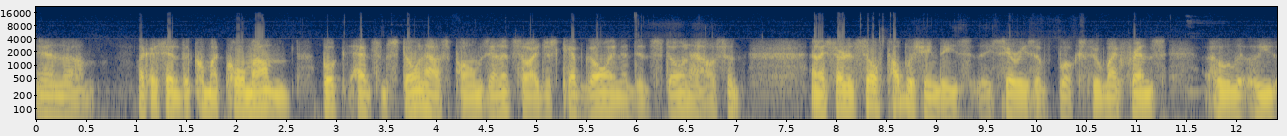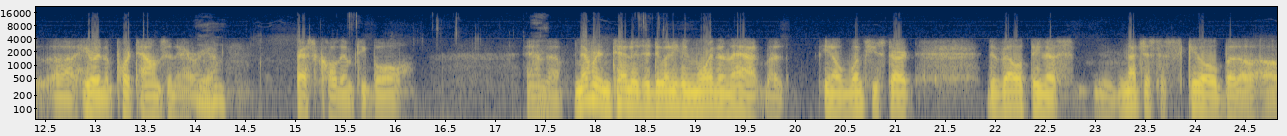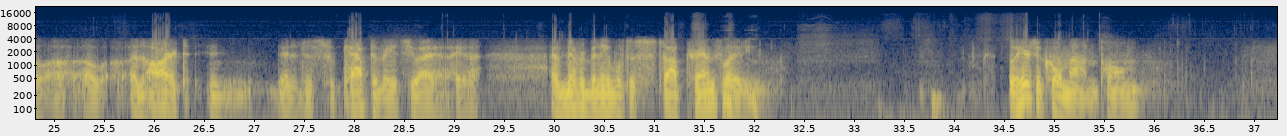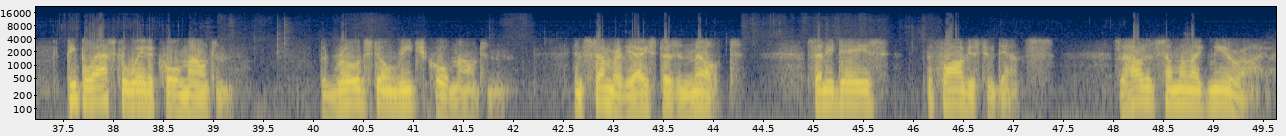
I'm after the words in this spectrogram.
and um, like I said, the my Cold Mountain book had some Stonehouse poems in it, so I just kept going and did Stonehouse, and and I started self-publishing these these series of books through my friends who, who uh, here in the Port Townsend area, mm-hmm. press called Empty Bowl, and uh, never intended to do anything more than that. But you know, once you start developing a not just a skill but a, a, a, an art that just captivates you. I, I uh, I've never been able to stop translating. So here's a Cold Mountain poem. People ask the way to Cold Mountain, but roads don't reach Cold Mountain. In summer, the ice doesn't melt. Sunny days, the fog is too dense. So how did someone like me arrive?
